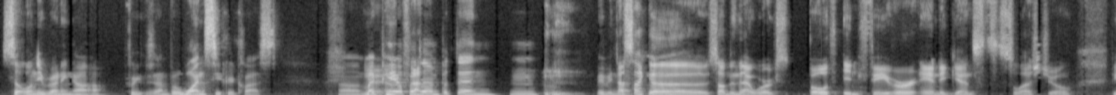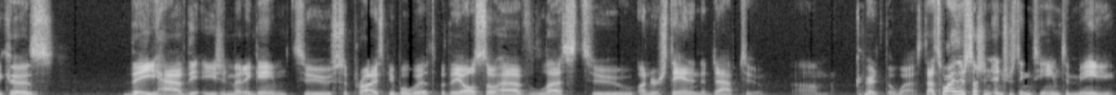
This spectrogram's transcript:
So only running uh, for example, one secret class uh, might Yeah, pay off for that- them, but then mm, maybe not. That's like a something that works both in favor and against Celestial because they have the Asian metagame to surprise people with, but they also have less to understand and adapt to um, compared to the West. That's why they're such an interesting team to me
